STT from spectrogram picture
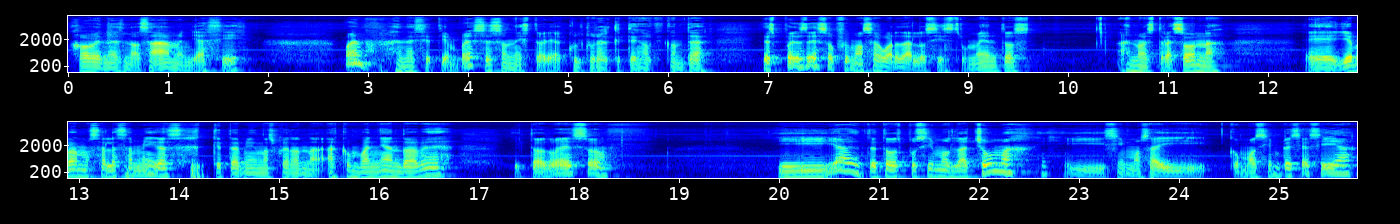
jóvenes nos amen y así. Bueno, en ese tiempo, esa es una historia cultural que tengo que contar. Después de eso fuimos a guardar los instrumentos a nuestra zona eh, llevamos a las amigas que también nos fueron acompañando a ver y todo eso. Y ya entre todos pusimos la chuma y hicimos ahí, como siempre se hacía,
